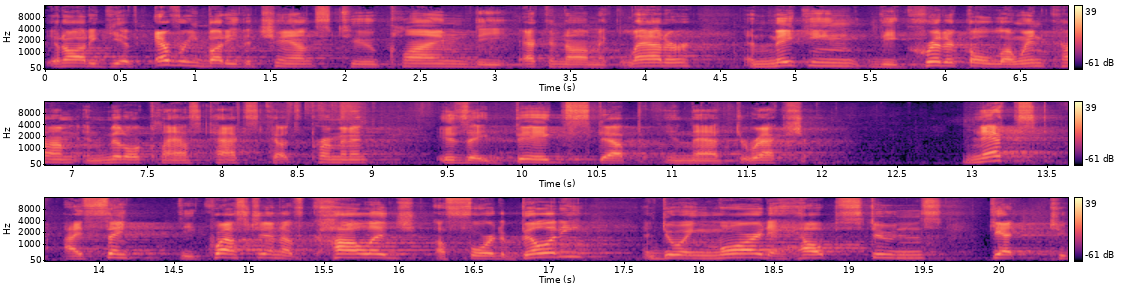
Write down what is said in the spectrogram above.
It ought to give everybody the chance to climb the economic ladder, and making the critical low income and middle class tax cuts permanent is a big step in that direction. Next, I think the question of college affordability and doing more to help students get to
